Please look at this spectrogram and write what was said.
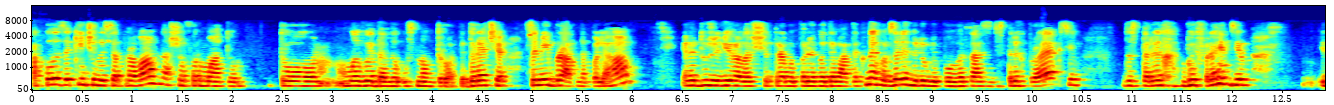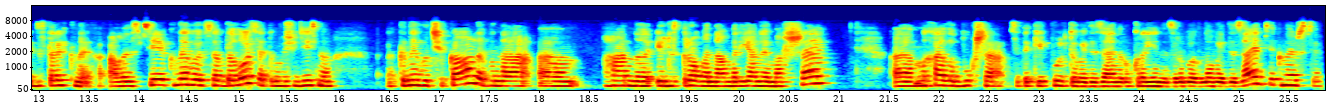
А коли закінчилися права в нашого формату, то ми видали у Сновдропі. До речі, це мій брат наполягав. Я не дуже вірила, що треба перевидавати книгу. Взагалі не люблю повертатися до старих проєктів, до старих бойфрендів і до старих книг. Але з цією книгою все вдалося, тому що дійсно книгу чекали. Вона е, гарно ілюстрована Мар'яною Марше. Е, Михайло Букша, це такий культовий дизайнер України, зробив новий дизайн цій книжці.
